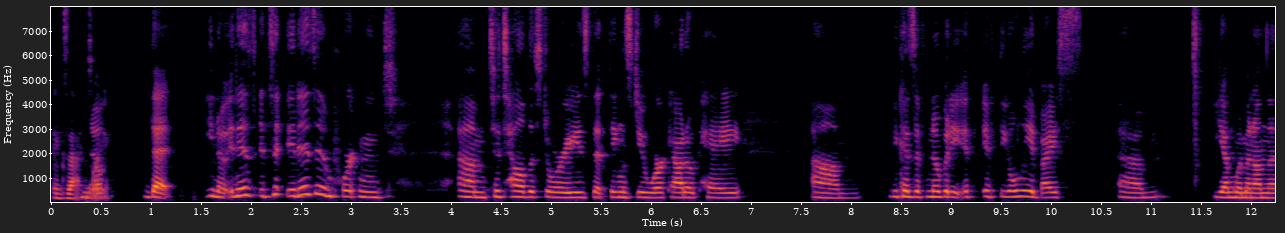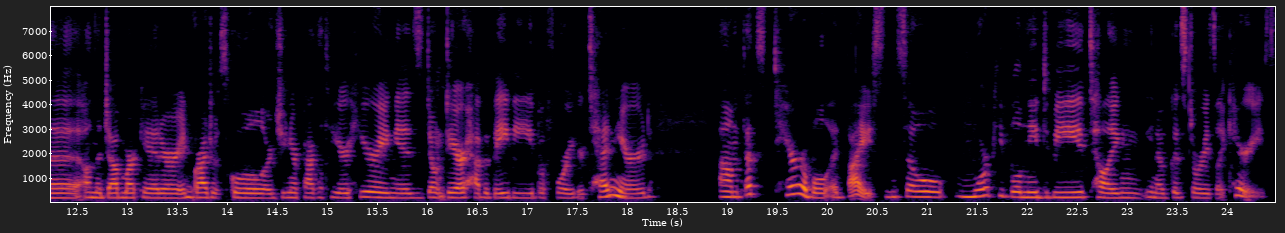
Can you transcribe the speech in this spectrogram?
Exactly. You know? That you know, it is it's it is important um, to tell the stories that things do work out okay. Um, because if nobody, if, if the only advice um, young women on the on the job market or in graduate school or junior faculty are hearing is don't dare have a baby before you're tenured, um, that's terrible advice. And so more people need to be telling you know good stories like Kerry's.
